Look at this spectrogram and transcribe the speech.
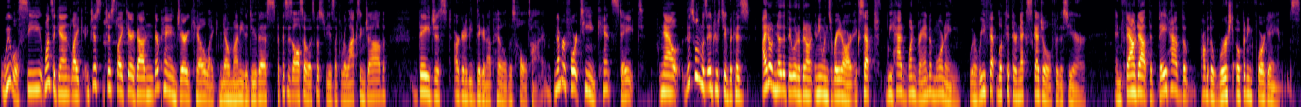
we will see once again, like just just like Terry Bowden, they're paying Jerry Kill like no money to do this, but this is also supposed to be his like relaxing job. They just are going to be digging uphill this whole time. Number fourteen, Kent State. Now this one was interesting because I don't know that they would have been on anyone's radar except we had one random morning where we looked at their next schedule for this year and found out that they have the probably the worst opening four games.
